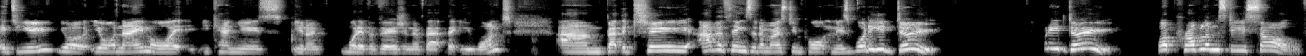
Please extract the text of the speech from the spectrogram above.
it's you, your your name, or you can use, you know, whatever version of that that you want. Um, but the two other things that are most important is what do you do? What do you do? What problems do you solve?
